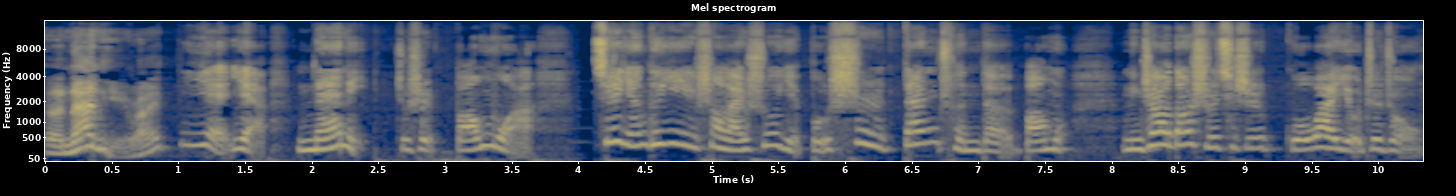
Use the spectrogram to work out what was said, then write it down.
a nanny, right? Yeah, yeah, nanny 就是保姆啊。 其实严格意义上来说，也不是单纯的保姆。你知道当时其实国外有这种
